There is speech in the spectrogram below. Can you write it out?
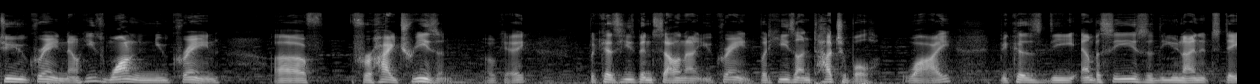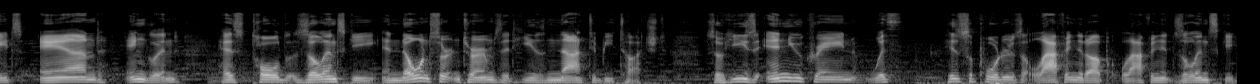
to Ukraine. Now, he's wanted in Ukraine uh, for high treason, okay, because he's been selling out Ukraine, but he's untouchable. Why? Because the embassies of the United States and England has told Zelensky in no uncertain terms that he is not to be touched. So he's in Ukraine with his supporters laughing it up, laughing at Zelensky.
